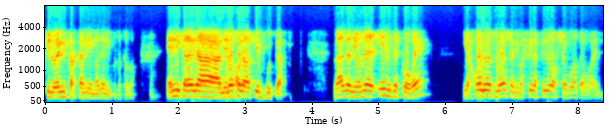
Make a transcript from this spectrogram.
כאילו אין לי שחקנים, מה זה אין לי קבוצה טובה? אין לי כרגע, אני לא יכול להרכיב קבוצה. ואז אני אומר, אם זה קורה, יכול להיות מאוד שאני מפעיל אפילו השבוע את ה wild,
